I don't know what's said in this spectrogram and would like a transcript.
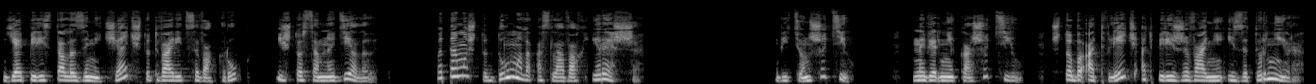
Я перестала замечать, что творится вокруг и что со мной делают, потому что думала о словах Ирэша. Ведь он шутил. Наверняка шутил, чтобы отвлечь от переживаний из-за турнира.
